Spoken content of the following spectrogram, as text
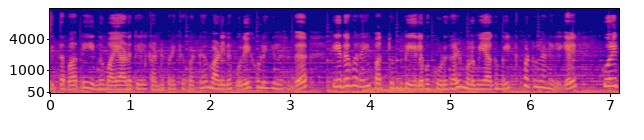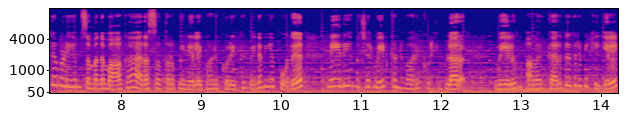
சித்தபாத்தி இந்து மயானத்தில் கண்டுபிடிக்கப்பட்ட மனித புதைகுழியிலிருந்து இதுவரை பத்தொன்பது எலும்புக்கூடுகள் முழுமையாக மீட்கப்பட்டுள்ள நிலையில் குறித்த விடயம் சம்பந்தமாக அரசு தரப்பின் நிலைப்பாடு குறித்து வினவிய போது நீதியமைச்சர் மேற்கண்டவாறு கூறியுள்ளார். மேலும் அவர் கருத்து தெரிவிக்கையில்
